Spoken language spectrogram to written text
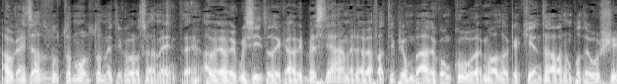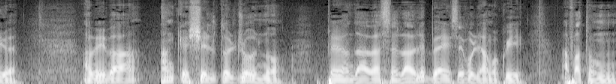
ha organizzato tutto molto meticolosamente, aveva requisito dei carri bestiame, li aveva fatti piombare con cura in modo che chi entrava non poteva uscire, aveva anche scelto il giorno per andare a stellare le ebrei, se vogliamo qui ha fatto un,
